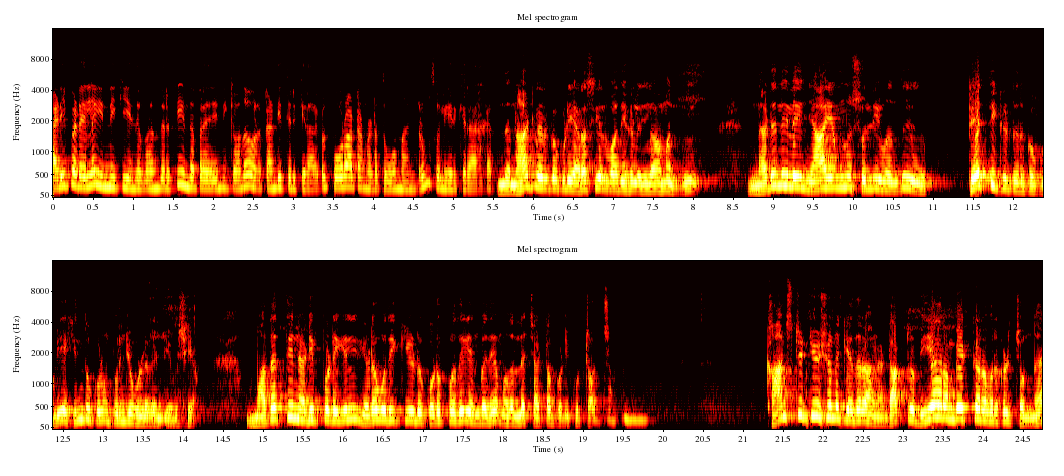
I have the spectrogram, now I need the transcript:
அடிப்படையில் இன்னைக்கு இது வந்திருக்கு. இந்த இன்னைக்கு வந்து அவர் கண்டித்திருக்கிறார்கள். போராட்டம் நடத்துவோம் என்றும் சொல்லியிருக்கிறார்கள். இந்த நாட்டில் இருக்கக்கூடிய அரசியல்வாதிகள் இல்லாமல் நடுநிலை நியாயம்னு சொல்லி வந்து பேத்திக்கிட்டு இருக்கக்கூடிய இந்துக்களும் புரிஞ்சு கொள்ள வேண்டிய விஷயம். மதத்தின் அடிப்படையில் இடஒதுக்கீடு கொடுப்பது என்பதே முதல்ல சட்டப்படி குற்றம். கான்ஸ்டிடியூஷனுக்கு எதிரான டாக்டர் பி ஆர் அம்பேத்கர் அவர்கள் சொன்ன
